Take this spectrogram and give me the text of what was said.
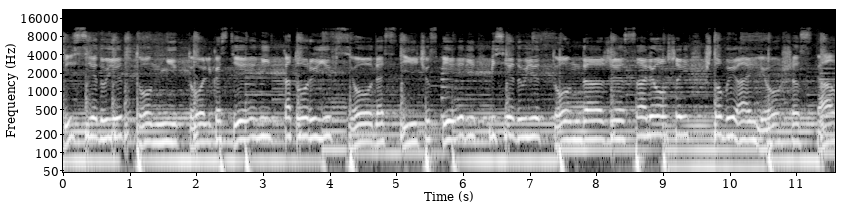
Беседует он не только с теми, которые все достичь успели, Беседует он даже с Алешей, чтобы Алеша стал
